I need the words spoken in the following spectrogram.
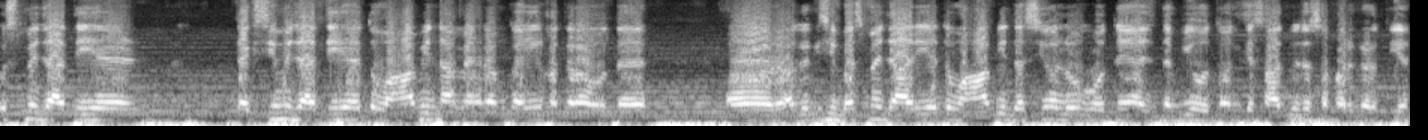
اس میں جاتی ہے ٹیکسی میں جاتی ہے تو وہاں بھی نامحرم کا ہی خطرہ ہوتا ہے۔ اور اگر کسی بس میں جا رہی ہے تو وہاں بھی دسیوں لوگ ہوتے ہیں، اجنبی ہوتے ہیں، ان کے ساتھ بھی تو سفر کرتی ہے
